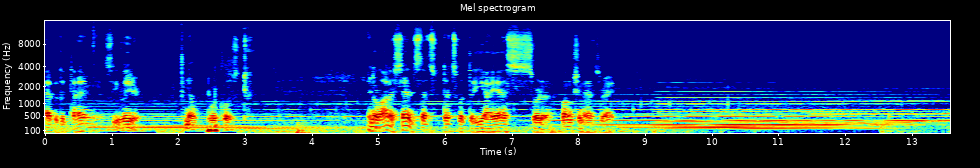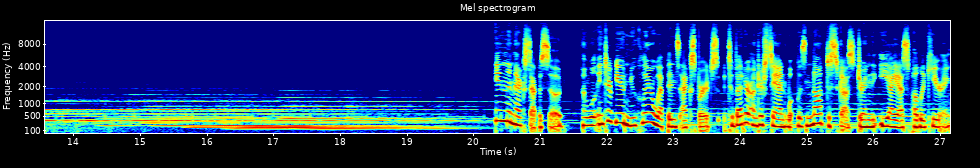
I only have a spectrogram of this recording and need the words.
have a good time. See you later. No, door closed. In a lot of sense, that's that's what the EIS sort of function as, right? The next episode, I will interview nuclear weapons experts to better understand what was not discussed during the EIS public hearing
